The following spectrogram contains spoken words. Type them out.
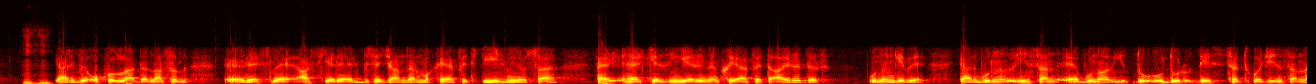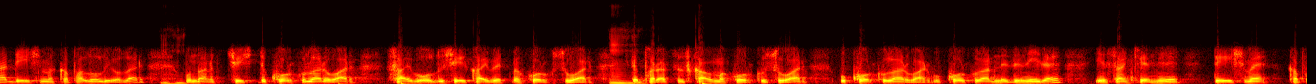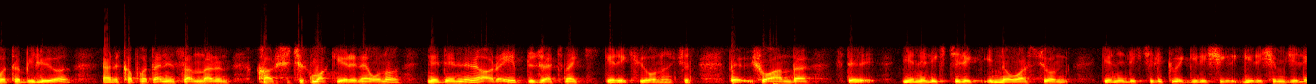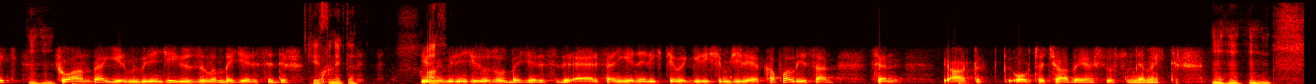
Yani bir okullarda nasıl e, resme askeri elbise jandarma kıyafeti giyilmiyorsa her, herkesin yerinin kıyafeti ayrıdır. Bunun gibi. Yani bunu insan e, buna du- dur, de, statikocu insanlar değişime kapalı oluyorlar. Bunların çeşitli korkuları var. Sahip olduğu şeyi kaybetme korkusu var. İşte parasız kalma korkusu var. Bu korkular var. Bu korkular nedeniyle insan kendini değişime kapatabiliyor. Yani kapatan insanların karşı çıkmak yerine onu nedenini arayıp düzeltmek gerekiyor onun için. Ve şu anda işte yenilikçilik, inovasyon, yenilikçilik ve girişi- girişimcilik şu anda 21. yüzyılın becerisidir. Kesinlikle. 21. yüzyıl becerisidir. Eğer sen yenilikçi ve girişimciliğe kapalıysan sen artık orta çağda yaşıyorsun demektir.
